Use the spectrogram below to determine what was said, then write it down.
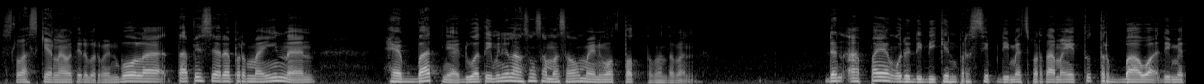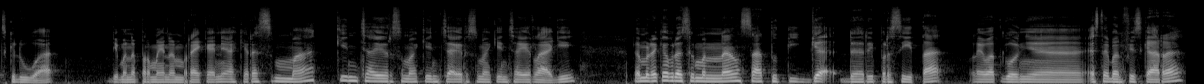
setelah sekian lama tidak bermain bola, tapi secara permainan hebatnya dua tim ini langsung sama-sama main ngotot, teman-teman. Dan apa yang udah dibikin Persib di match pertama itu terbawa di match kedua, di mana permainan mereka ini akhirnya semakin cair, semakin cair, semakin cair lagi. Dan mereka berhasil menang 1-3 dari Persita lewat golnya Esteban Vizcara,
